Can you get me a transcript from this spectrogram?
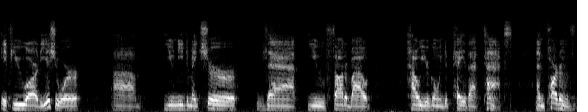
if you are the issuer, um, you need to make sure that you've thought about how you're going to pay that tax. And part of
